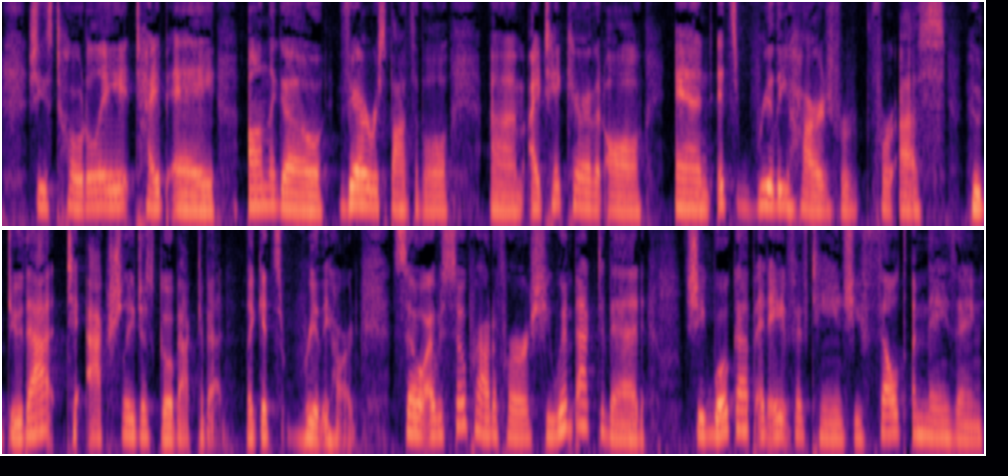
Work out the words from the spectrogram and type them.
she's totally type a on the go very responsible um, i take care of it all and it's really hard for, for us who do that to actually just go back to bed. Like it's really hard. So I was so proud of her. She went back to bed. She woke up at 8:15. She felt amazing,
